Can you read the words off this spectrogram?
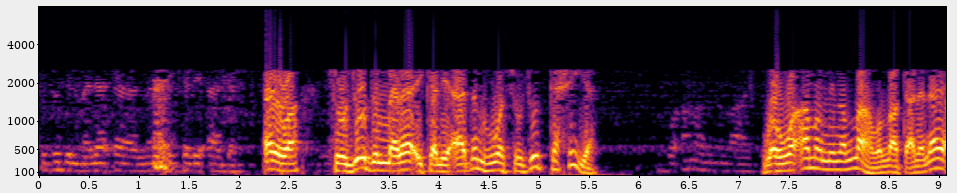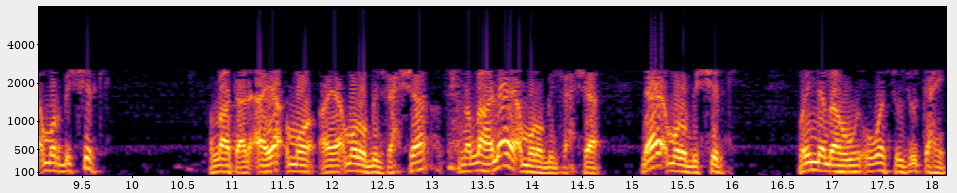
سجود الملائكة لآدم؟ أيوة سجود الملائكة لآدم هو سجود تحية. وهو أمر من الله والله تعالى لا يأمر بالشرك. الله تعالى أيأمر, أيأمر بالفحشاء؟ إن الله لا يأمر بالفحشاء لا يأمر بالشرك. وإنما هو, هو سجود تحية.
